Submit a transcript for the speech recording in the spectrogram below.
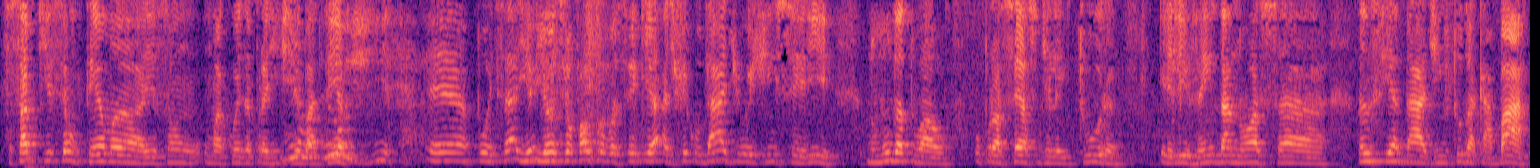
Você sabe que isso é um tema, isso é um- uma coisa pra gente uma debater. trilogia, cara. É, pô, isso aí- e eu, assim, eu falo pra você que a dificuldade hoje de inserir no mundo atual o processo de leitura, ele vem da nossa ansiedade em tudo acabar.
